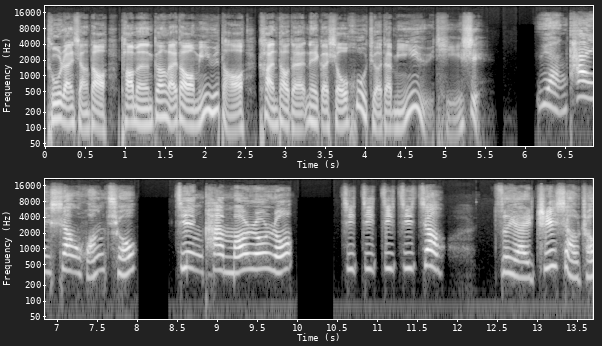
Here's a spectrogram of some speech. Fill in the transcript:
突然想到，他们刚来到谜语岛看到的那个守护者的谜语提示：远看像黄球，近看毛茸茸，叽叽叽叽叫，最爱吃小虫。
